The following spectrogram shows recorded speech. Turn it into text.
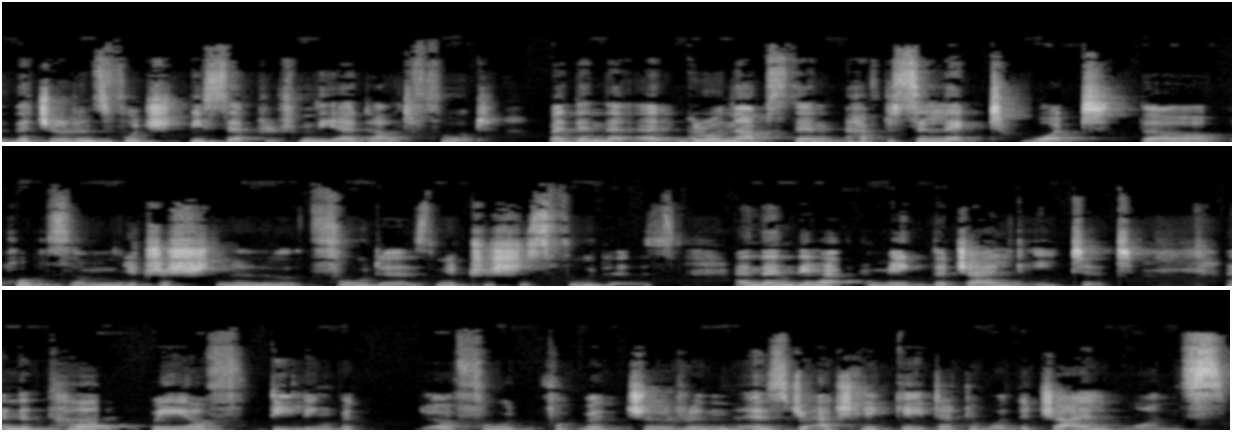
the children's food should be separate from the adult food. But then the uh, grown-ups then have to select what the wholesome, nutritional food is, nutritious food is, and then they have to make the child eat it. And the third way of dealing with uh, food f- with children is to actually cater to what the child wants.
